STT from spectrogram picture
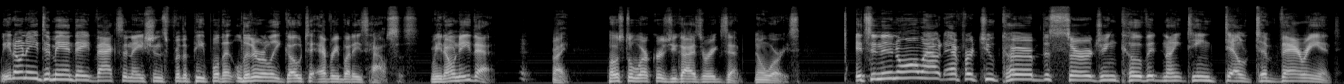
we don't need to mandate vaccinations for the people that literally go to everybody's houses. We don't need that. Right. Postal workers, you guys are exempt. No worries. It's an all out effort to curb the surging COVID 19 Delta variant.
